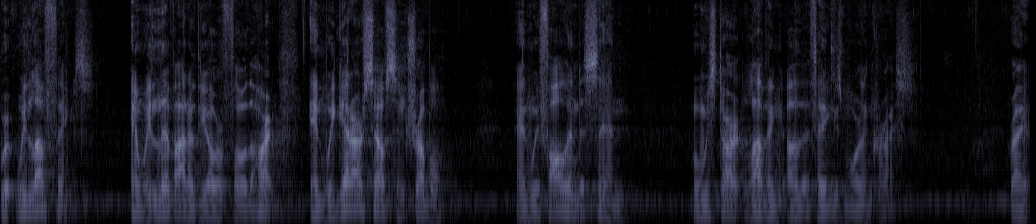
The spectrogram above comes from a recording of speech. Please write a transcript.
We're, we love things, and we live out of the overflow of the heart. And we get ourselves in trouble, and we fall into sin when we start loving other things more than Christ, right?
